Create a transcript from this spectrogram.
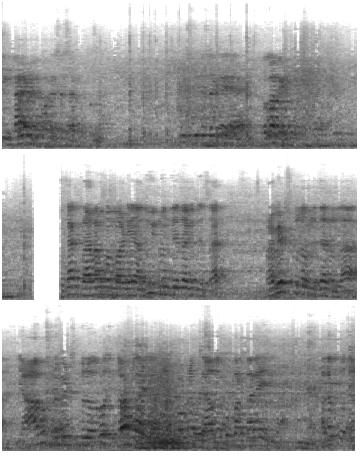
ಈ ಕಾರ್ಯ ತಗೊಂಡ್ರೆ ಎಷ್ಟೇ ಆಗುತ್ತೆ. ಸೀರಿಯಸ್ ಆಗಿ ತಗೋಬೇಕು. ಪ್ರಾರಂಭ ಮಾಡಿ ಅದು ಇನ್ನೊಂದು ಏನಾಗಿದೆ ಸರ್. ಪ್ರೈವೇಟ್ ಸ್ಕೂಲ್ ಅವರು ಇದ್ದಾರಲ್ಲ ಯಾವ ಪ್ರೈವೇಟ್ ಸ್ಕೂಲ್ ಅವರು ಇಂಥ ಯಾವುದಕ್ಕೂ ಬರ್ತಾನೆ ಇಲ್ಲ. ಅದಕ್ಕೋಸ್ಕರ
